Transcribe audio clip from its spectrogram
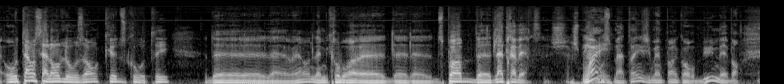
à- autant au Salon de Lauson que du côté de la, voyons, de la micro, euh, de- de- du pub de la Traverse. Je cherche Ouais. mots ce matin, j'ai même pas encore bu, mais bon.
